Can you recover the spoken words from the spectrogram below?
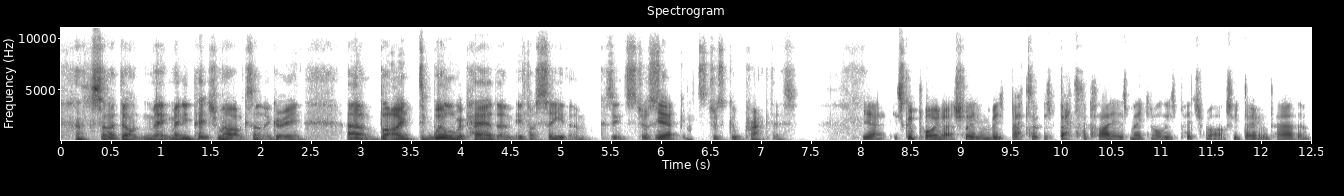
so I don't make many pitch marks on a green, um, but I will repair them if I see them because it's just yeah. it's just good practice. Yeah, it's a good point actually. Maybe it's better it's better players making all these pitch marks who don't repair them.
